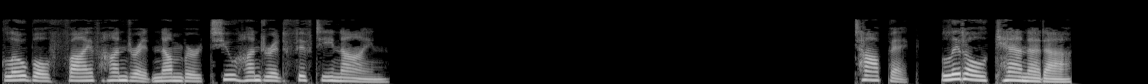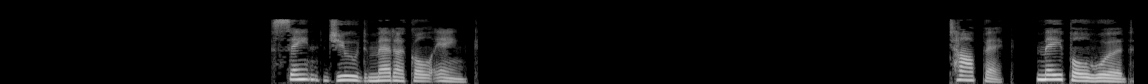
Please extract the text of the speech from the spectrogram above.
Global 500 number 259. Topic: Little Canada. St Jude Medical Inc. Topic: Maplewood.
